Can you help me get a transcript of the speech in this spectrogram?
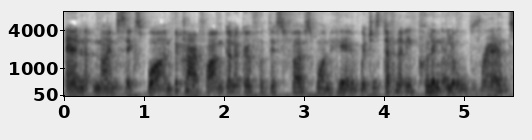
N961. To clarify, I'm gonna go for this first one here, which is definitely pulling a little red.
